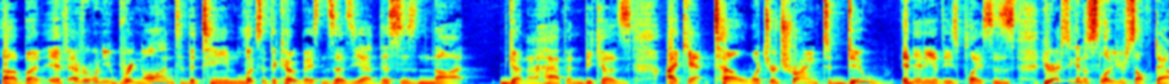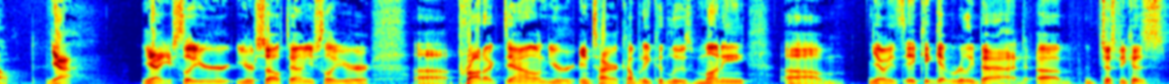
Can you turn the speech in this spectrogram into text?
uh, but if everyone you bring on to the team looks at the code base and says yeah this is not gonna happen because i can't tell what you're trying to do in any of these places you're actually going to slow yourself down Yeah. Yeah, you slow your yourself down, you slow your uh, product down, your entire company could lose money. Um, you know, it, it could get really bad uh, just because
